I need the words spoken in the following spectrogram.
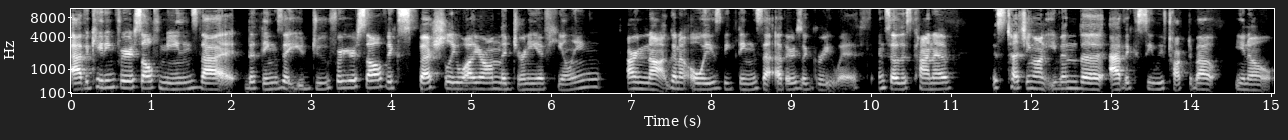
advocating for yourself means that the things that you do for yourself especially while you're on the journey of healing are not going to always be things that others agree with and so this kind of is touching on even the advocacy we've talked about you know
